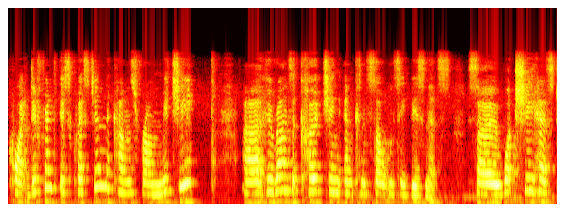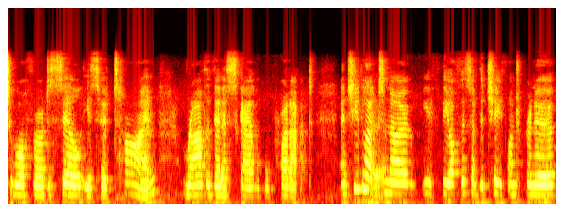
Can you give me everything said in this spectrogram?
quite different. This question comes from Michi, uh, who runs a coaching and consultancy business. So what she has to offer or to sell is her time rather than a scalable product. And she'd like yeah. to know if the Office of the Chief Entrepreneur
